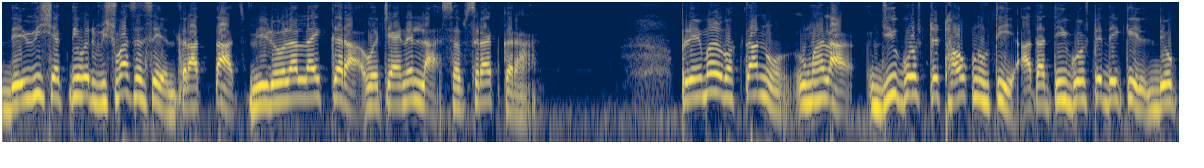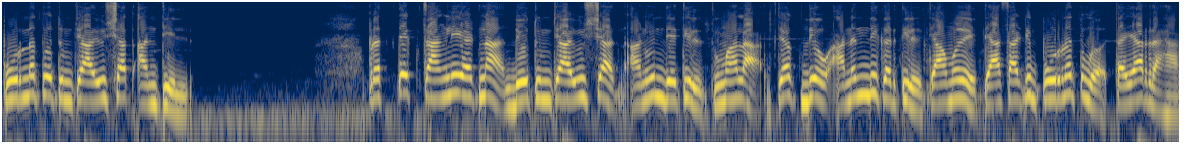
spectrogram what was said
देवी शक्तीवर विश्वास असेल तर आत्ताच व्हिडिओला लाईक करा व चॅनलला सबस्क्राईब करा. प्रेमळ भक्तांनो तुम्हाला जी गोष्ट ठाऊक नव्हती आता ती गोष्ट देखील देव पूर्णत्व तुमच्या आयुष्यात आणतील. प्रत्येक चांगली घटना देव तुमच्या आयुष्यात आणून देतील. तुम्हाला चक देव आनंदी करतील. त्यामुळे त्यासाठी पूर्णत्व तयार राहा.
